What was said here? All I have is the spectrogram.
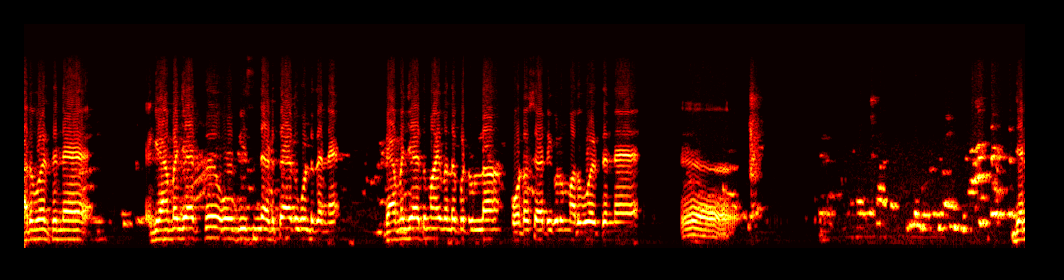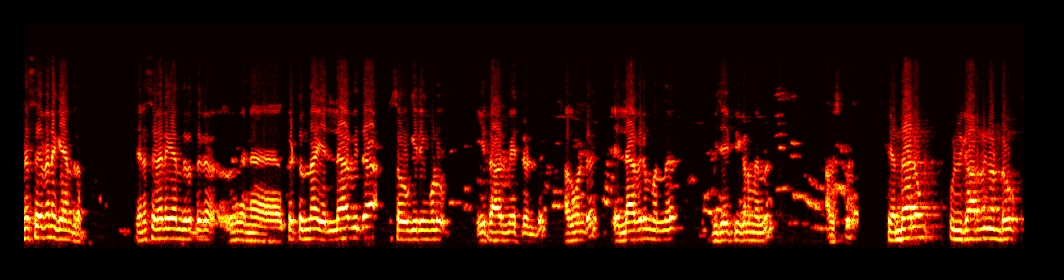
അതുപോലെ തന്നെ ഗ്രാമപഞ്ചായത്ത് ഓഫീസിന്റെ അടുത്തായത് കൊണ്ട് തന്നെ ഗ്രാമപഞ്ചായത്തുമായി ബന്ധപ്പെട്ടുള്ള ഫോട്ടോസ്റ്റാറ്റുകളും അതുപോലെ തന്നെ ജനസേവന കേന്ദ്രം. ജനസേവന കേന്ദ്രത്തിന് പിന്നെ കിട്ടുന്ന എല്ലാവിധ സൗകര്യങ്ങളും ഈ ട്രാവൽമേറ്റിലുണ്ട് അതുകൊണ്ട് എല്ലാവരും വന്ന് വിജയിപ്പിക്കണമെന്ന് ആവശ്യപ്പെടും എന്തായാലും ഉദ്ഘാടനം കണ്ടു.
